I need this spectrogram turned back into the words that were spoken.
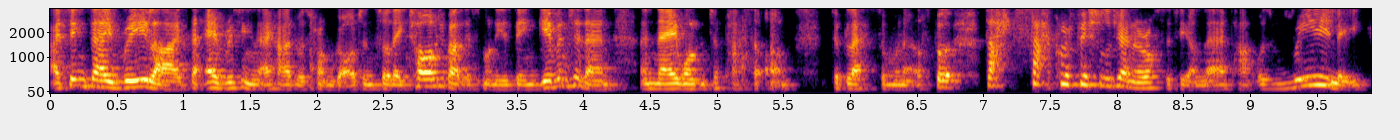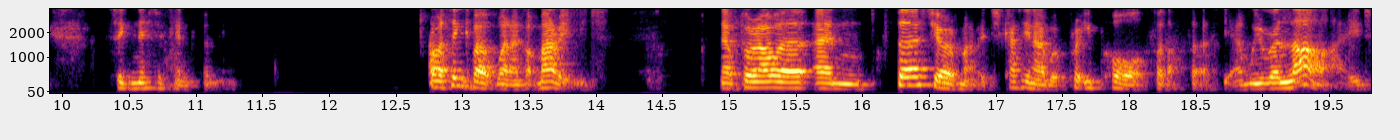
I think they realized that everything they had was from God. And so they talked about this money as being given to them and they wanted to pass it on to bless someone else. But that sacrificial generosity on their part was really significant for me. I think about when I got married. Now, for our um, first year of marriage, Kathy and I were pretty poor for that first year, and we relied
